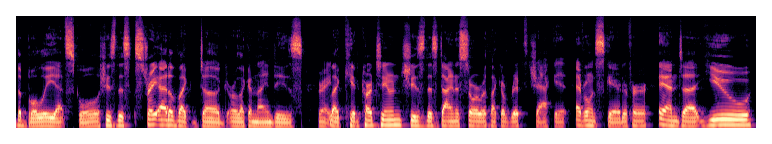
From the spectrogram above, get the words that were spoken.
the bully at school. She's this straight out of like Doug or like a '90s Right. like kid cartoon. She's this dinosaur with like a ripped jacket. Everyone's scared of her, and uh, you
